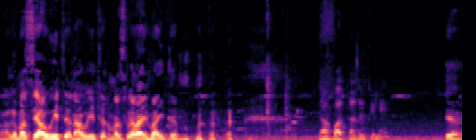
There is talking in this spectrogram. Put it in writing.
Well, let me see. I waiting. I waiting. Must well I invite him. You have butter, the yeah.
